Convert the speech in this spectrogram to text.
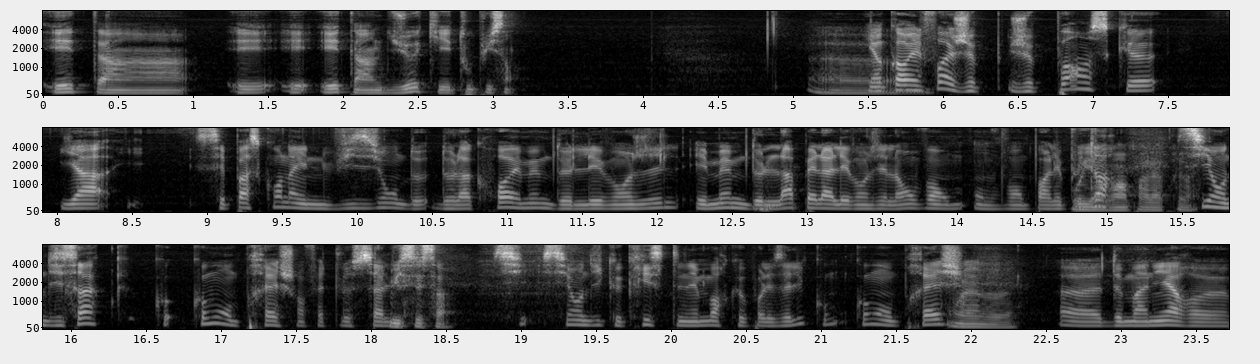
est, un, Dieu qui est tout-puissant? Et encore une fois, je, je pense qu'il y a, c'est parce qu'on a une vision de, de, la croix et même de l'évangile et même de mm. l'appel à l'évangile. Là, on va, on, va en parler plus tard. Si on dit ça, comment on prêche en fait le salut Oui, c'est ça. Si, si, on dit que Christ n'est mort que pour les alus, comment on prêche euh, de manière euh,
